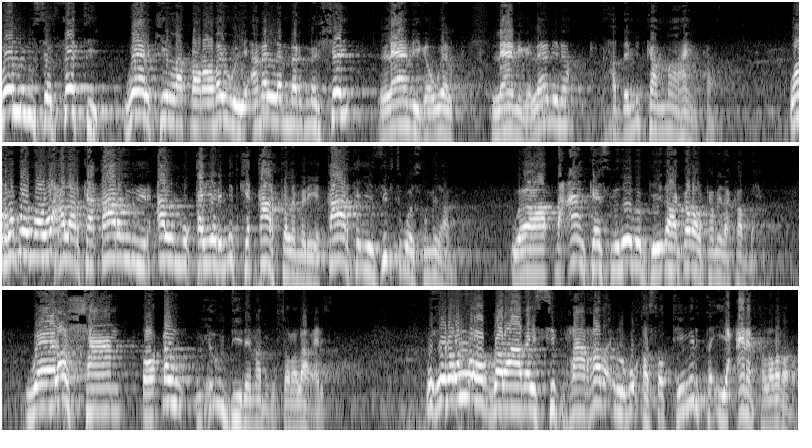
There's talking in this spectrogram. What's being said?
walmusafati weelkii la dharoobay weeye ama la marmarshay laamiga weelka laamiga laamina hadda midkaan ma ahayn kaas wa rubamaa waxaa la arkaa qaara inuu yidhi almuqayari midkii qaarka la mariyey qaarka iyo ziftigu waa isku mid ah. Waa dhacaankaas madooba geedaha gobol ka mida ka baxa weelashaan oo dhan muxuu u diiday nabigu sala allahu alay slm wuxuuna u ogolaaday sibraarada in lagu qaso timirta iyo canabka labadaba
